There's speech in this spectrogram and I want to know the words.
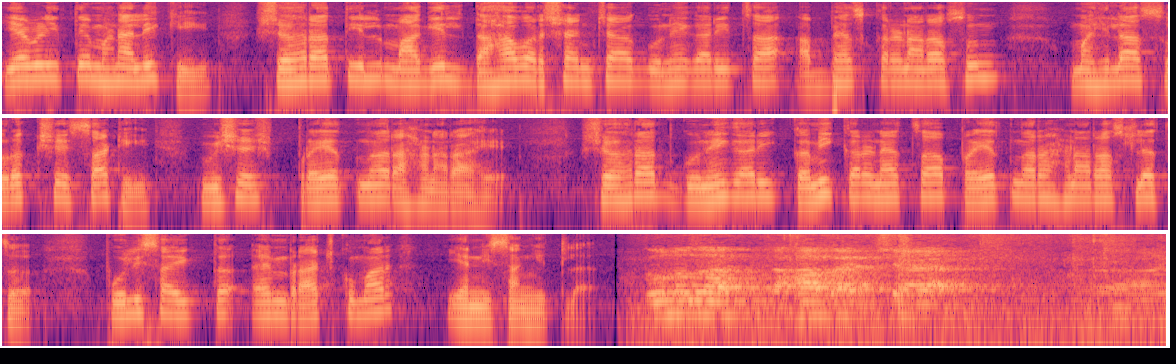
यावेळी ते म्हणाले की शहरातील मागील दहा वर्षांच्या गुन्हेगारीचा अभ्यास करणार असून महिला सुरक्षेसाठी विशेष प्रयत्न राहणार आहे. शहरात गुन्हेगारी कमी करण्याचा प्रयत्न राहणार असल्याचं पोलीस आयुक्त एम राजकुमार यांनी सांगितलं. दोन हजार दहा बॅचच्या आय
